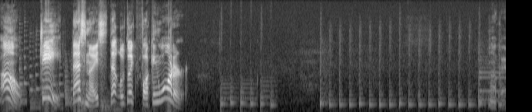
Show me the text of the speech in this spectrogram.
Oh! Gee! That's nice! That looked like fucking water! Okay.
